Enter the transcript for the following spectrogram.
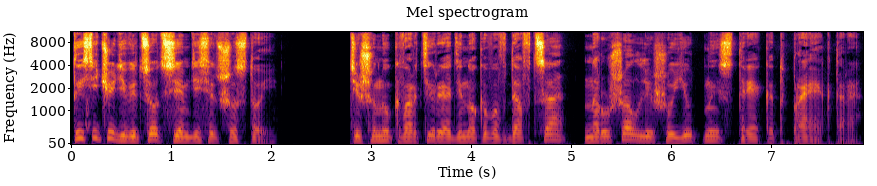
1976. Тишину квартиры одинокого вдовца нарушал лишь уютный стрекот проектора.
